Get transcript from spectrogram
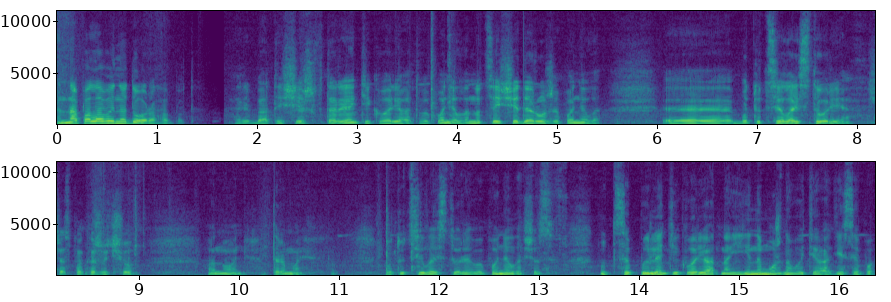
Наполовину дорого буде. Ребята, ще ж вторий антикваріат, ви поняли? Ну це ще дороже, поняли? Е, бо тут ціла історія. Зараз покажу що. Ану, Ань, тримай. Бо тут ціла історія, ви поняли? Щас... Це пиль антикваріатна, її не можна витирати. Якщо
